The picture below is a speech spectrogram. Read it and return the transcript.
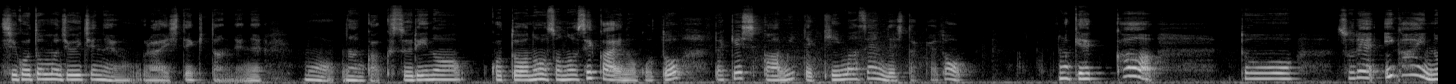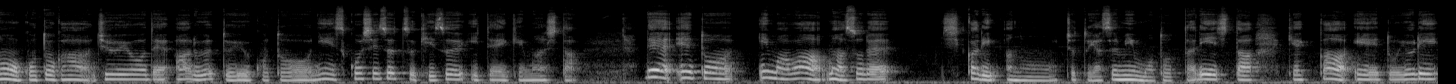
仕事も11年ぐらいしてきたんでねもうなんか薬のことのその世界のことだけしか見てきませんでしたけど結果とそれ以外のことが重要であるということに少しずつ気づいていきました。で、えーと、今はまあそれしっかりあのちょっと休みも取ったりした結果、えーとより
